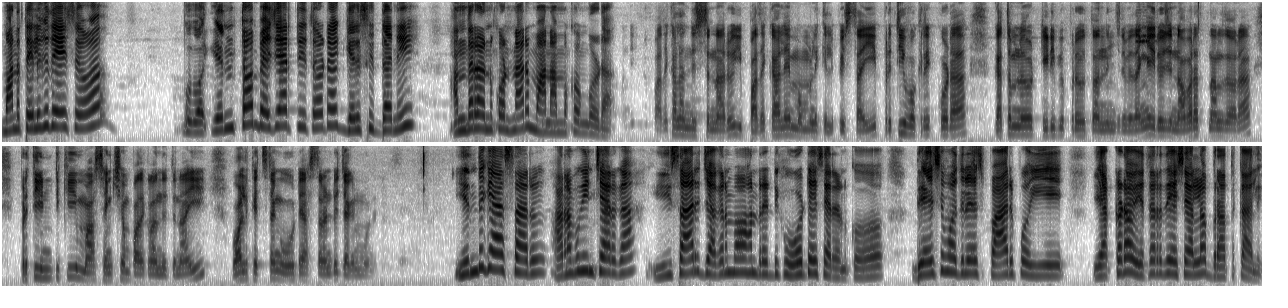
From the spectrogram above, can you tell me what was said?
మన తెలుగుదేశం ఎంతో మెజారిటీతో గెలిచిద్దని అందరూ అనుకుంటున్నారు మా నమ్మకం కూడా. పథకాలు అందిస్తున్నారు. ఈ పథకాలే మమ్మల్ని గెలిపిస్తాయి. ప్రతి ఒక్కరికి కూడా గతంలో టీడీపీ ప్రభుత్వం అందించిన విధంగా ఈరోజు నవరత్నాల ద్వారా ప్రతి ఇంటికి మా సంక్షేమ పథకాలు అందుతున్నాయి. వాళ్ళు ఖచ్చితంగా ఓటేస్తారంటూ జగన్మోహన్ రెడ్డి ఎందుకు వేస్తారు? అనుభవించారుగా? ఈసారి జగన్మోహన్ రెడ్డికి ఓటేశారనుకో దేశం వదిలేసి పారిపోయి ఎక్కడో ఇతర దేశాల్లో బ్రతకాలి.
